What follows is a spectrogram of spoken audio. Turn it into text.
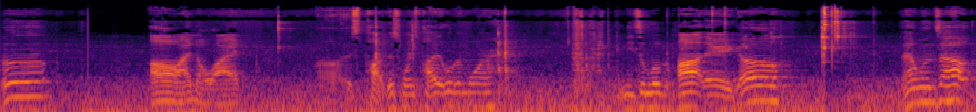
Uh, oh, I know why. Uh, this part, this one's probably a little bit more. It needs a little bit. Ah, there you go. That one's out.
